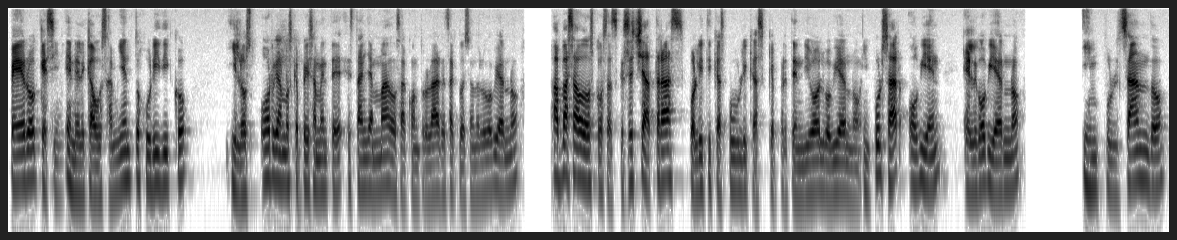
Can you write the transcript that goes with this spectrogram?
pero que sin, en el causamiento jurídico y los órganos que precisamente están llamados a controlar esa actuación del gobierno, ha pasado dos cosas, que se eche atrás políticas públicas que pretendió el gobierno impulsar, o bien el gobierno impulsando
